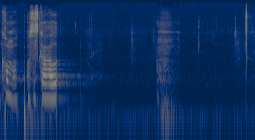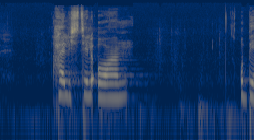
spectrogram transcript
komme opp, og så skal Har jeg lyst til å, å be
